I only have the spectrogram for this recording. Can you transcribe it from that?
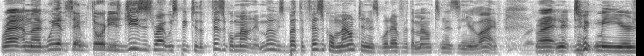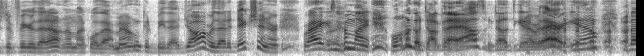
right? I'm like, we have the same authority as Jesus, right? We speak to the physical mountain, it moves, but the physical mountain is whatever the mountain is in your life, right? And it took me years to figure that out. And I'm like, well, that mountain could be that job or that addiction, or right? Because I'm like, well, I'm gonna go talk to that house and tell it to get over there, you know. But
